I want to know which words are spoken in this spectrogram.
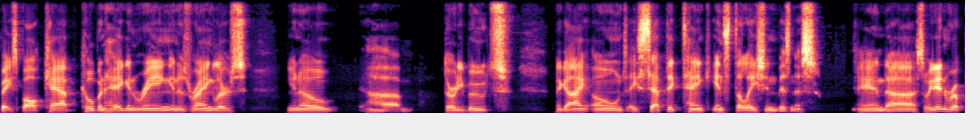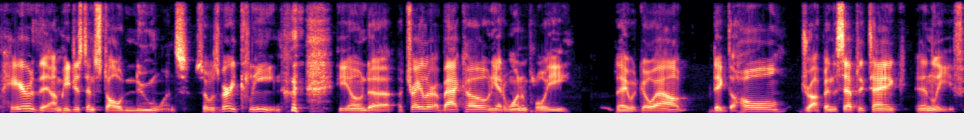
baseball cap, Copenhagen ring in his Wranglers, you know, um, dirty boots. The guy owns a septic tank installation business. And uh, so he didn't repair them, he just installed new ones. So it was very clean. he owned a, a trailer, a backhoe, and he had one employee. They would go out, dig the hole, drop in the septic tank, and leave.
